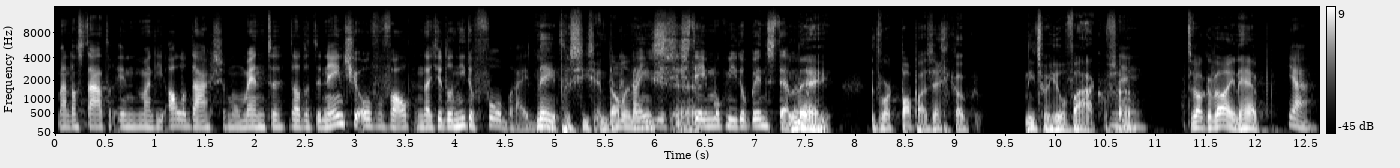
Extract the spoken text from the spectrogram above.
Maar dan staat erin, maar die alledaagse momenten... dat het ineens je overvalt en dat je er niet op voorbereid bent. Nee, precies. En dan, dan kan je je eh, systeem ook niet op instellen. nee, het woord papa zeg ik ook niet zo heel vaak of zo. Nee. Terwijl ik er wel in heb. Ja,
